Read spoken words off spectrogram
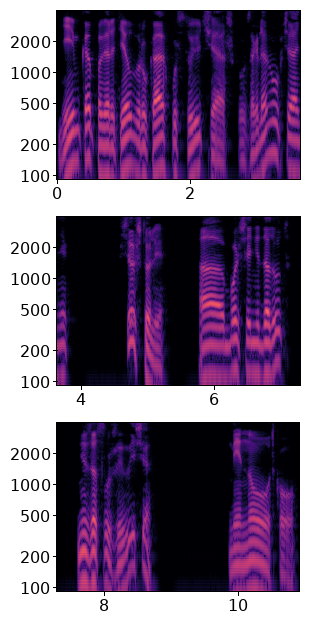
Димка повертел в руках пустую чашку, заглянул в чайник. Все, что ли? А больше не дадут? Не заслужил еще? Минутку.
